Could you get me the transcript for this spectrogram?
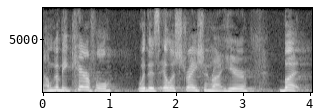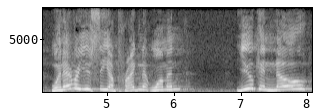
Now, I'm going to be careful with this illustration right here, but whenever you see a pregnant woman, you can know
